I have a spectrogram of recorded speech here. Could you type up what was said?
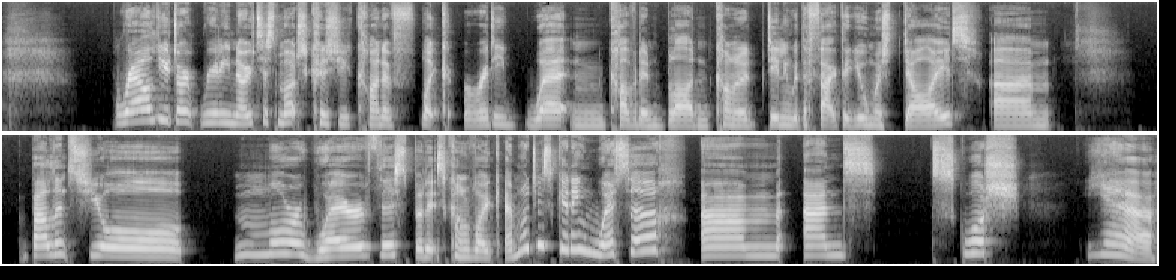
Rhal, you don't really notice much because you kind of like already wet and covered in blood and kind of dealing with the fact that you almost died. Um, Balance, you're more aware of this, but it's kind of like, am I just getting wetter? Um, and Squash, yeah.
